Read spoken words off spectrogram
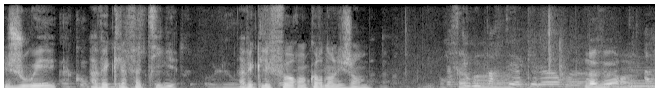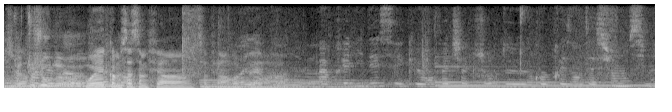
jouer avec la fatigue, avec l'effort encore dans les jambes. Est-ce que vous partez à quelle heure 9h. Ah, C'est toujours 9 heures. Ouais, comme ça, ça me fait un, ça me fait un Ouais, repère. Après, l'idée, c'est que en fait, chaque jour de représentation, Simon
